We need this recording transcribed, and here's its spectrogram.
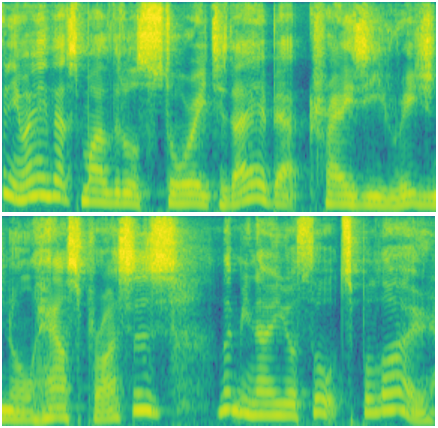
Anyway, that's my little story today about crazy regional house prices. Let me know your thoughts below.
